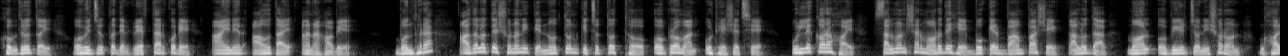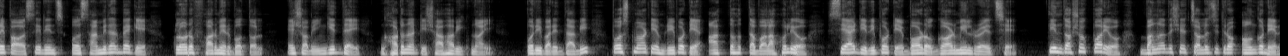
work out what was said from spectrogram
খুব দ্রুতই অভিযুক্তদের গ্রেফতার করে আইনের আওতায় আনা হবে। বন্ধুরা আদালতের শুনানিতে নতুন কিছু তথ্য ও প্রমাণ উঠে এসেছে। উল্লেখ করা হয়, সালমান শাহর মরদেহে বুকের বাম পাশে কালো দাগ, মল ও বীর্য নিঃসরণ, ঘরে পাওয়া সিরিঞ্জ ও সামিরার ব্যাগে ক্লোরোফর্মের বোতল। এসব ইঙ্গিত দেয়, ঘটনাটি স্বাভাবিক নয়। পরিবারের দাবি, পোস্টমর্টেম রিপোর্টে আত্মহত্যা বলা হলেও সিআইডি রিপোর্টে বড় গড়মিল রয়েছে। তিন দশক পরেও বাংলাদেশের চলচ্চিত্র অঙ্গনের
